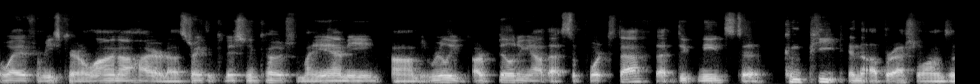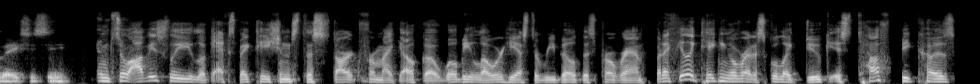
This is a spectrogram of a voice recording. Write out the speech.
away from East Carolina, hired a strength and conditioning coach from Miami. Um, really are building out that support staff that Duke needs to compete in the upper echelons of the ACC. And so obviously, look, expectations to start for Mike Elko will be lower. He has to rebuild this program. But I feel like taking over at a school like Duke is tough because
